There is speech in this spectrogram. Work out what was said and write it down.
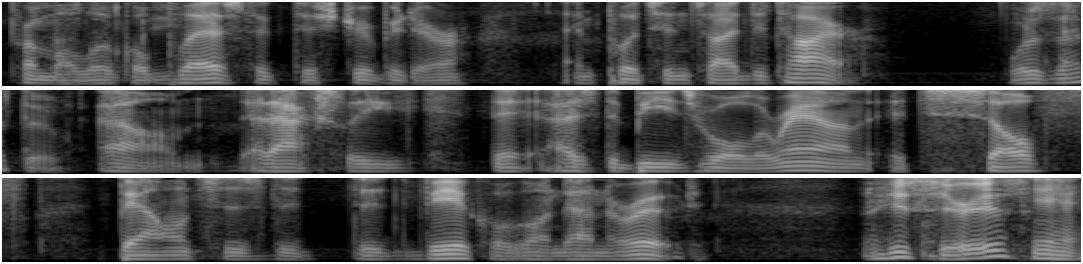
from a local beads. plastic distributor and puts inside the tire. What does that do? Um, that actually, that as the beads roll around, it self balances the, the vehicle going down the road. Are you serious? Yeah.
